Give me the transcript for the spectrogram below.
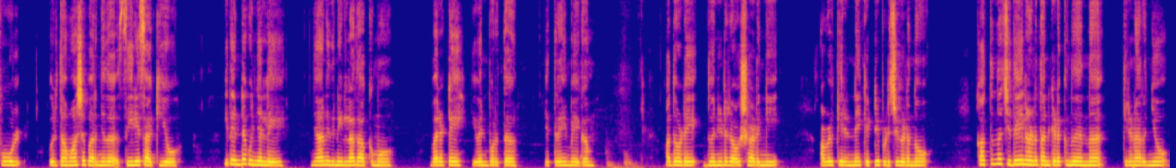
ഫൂൾ ഒരു തമാശ പറഞ്ഞത് സീരിയസ് ആക്കിയോ? ഇതെന്റെ കുഞ്ഞല്ലേ? ഞാൻ ഇതിനെ ഇല്ലാതാക്കുമോ? വരട്ടെ ഇവൻ പുറത്ത് എത്രയും വേഗം. അതോടെ ധ്വനിയുടെ രോഷം അടങ്ങി. അവൾ കിരണിനെ കെട്ടിപ്പിടിച്ചു കിടന്നു. കത്തുന്ന ചിതയിലാണ് താൻ കിടക്കുന്നതെന്ന് കിരൺ അറിഞ്ഞു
